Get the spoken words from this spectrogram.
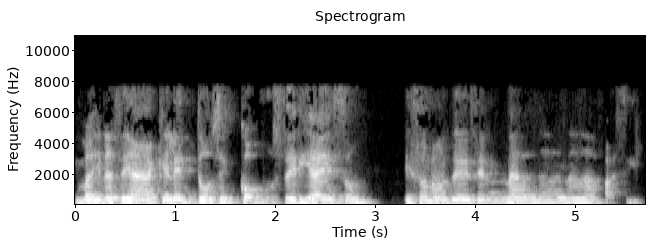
Imagínense en aquel entonces cómo sería eso. Eso no debe ser nada, nada, nada fácil,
